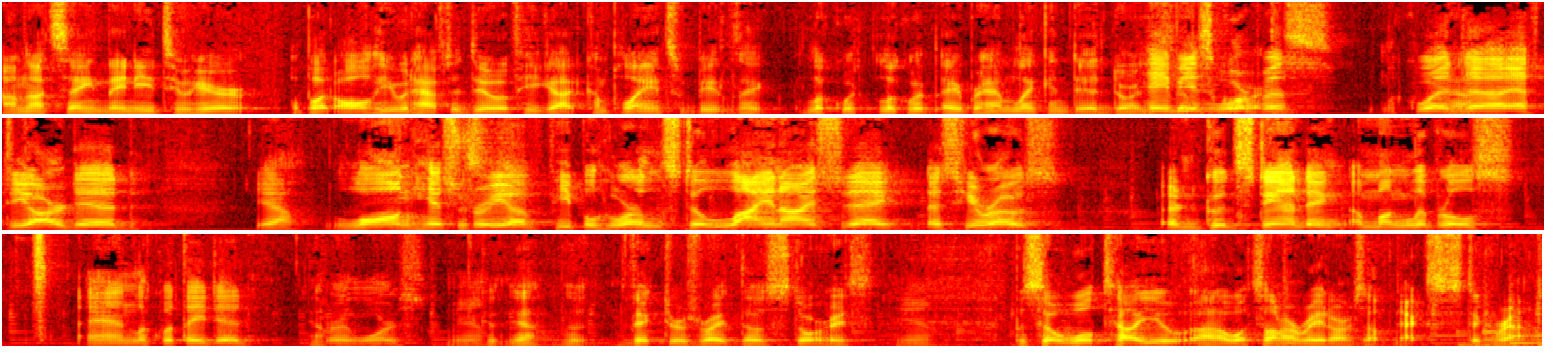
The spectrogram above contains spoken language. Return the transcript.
I'm not saying they need to here, but all he would have to do if he got complaints would be like, look what look what Abraham Lincoln did during habeas the Civil corpus. War. Look what yeah. uh, FDR did. Yeah, long history of people who are still lionized today as heroes and good standing among liberals. And look what they did yeah. during wars. Yeah. yeah, the victors write those stories. Yeah. But so we'll tell you uh, what's on our radars up next. Stick around.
